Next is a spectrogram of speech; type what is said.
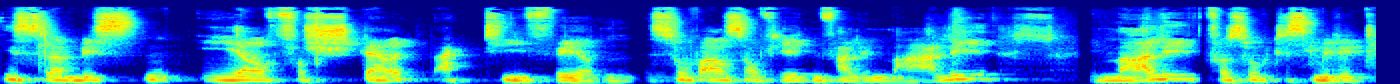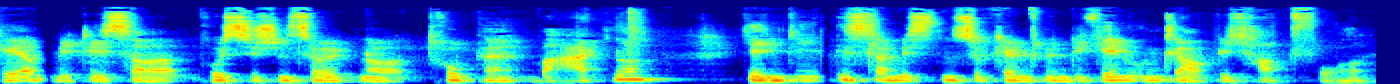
Islamisten eher verstärkt aktiv werden. So war es auf jeden Fall in Mali. In Mali versucht das Militär mit dieser russischen Söldnertruppe Wagner gegen die Islamisten zu kämpfen und die gehen unglaublich hart vor,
